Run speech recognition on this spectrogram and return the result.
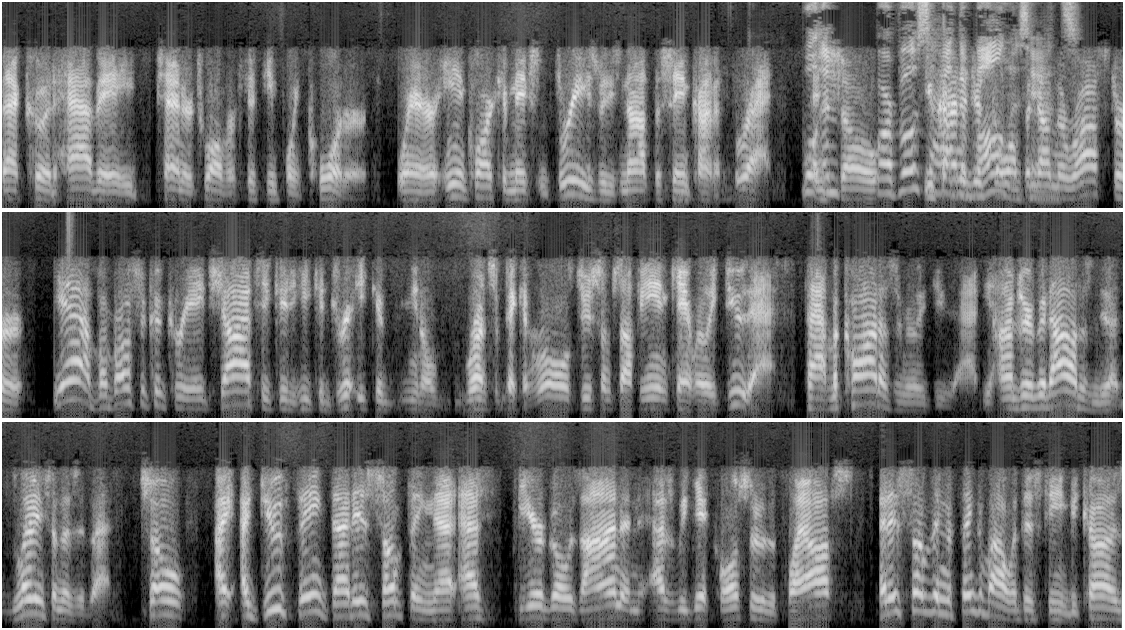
that could have a 10 or 12 or 15 point quarter, where Ian Clark can make some threes, but he's not the same kind of threat. Well, and so Barbosa you kind of just go up and down the roster. Yeah, Barbosa could create shots. He could he could he could you know run some pick and rolls, do some stuff. Ian can't really do that. Pat McCaw doesn't really do that. Andre Iguodala doesn't do that. Livingston doesn't do that. So I, I do think that is something that as the year goes on and as we get closer to the playoffs, that is something to think about with this team because,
